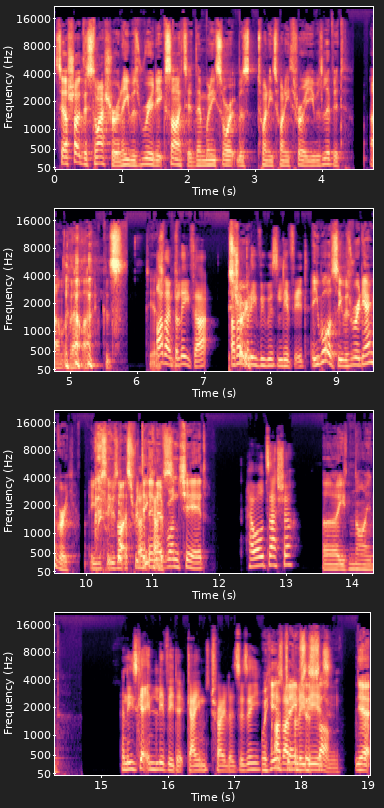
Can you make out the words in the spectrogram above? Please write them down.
See, I showed this to Asher, and he was really excited. Then when he saw it was 2023, he was livid um, about that because I don't believe that. It's I don't true. believe he was livid. he was. He was really angry. He was. He was like, "It's Okay. Then everyone cheered. How old's Asher? Uh, he's nine. And he's getting livid at games trailers, is he? Well, I here's don't believe he James's is. son. Yeah,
